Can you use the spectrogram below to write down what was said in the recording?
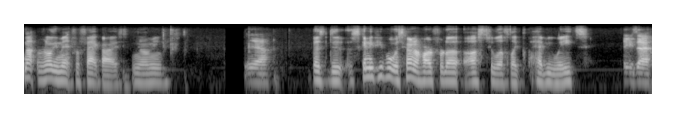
not really meant for fat guys. You know what I mean? Yeah. Because the skinny people, it's kind of hard for the, us to lift like heavy weights. Exactly.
